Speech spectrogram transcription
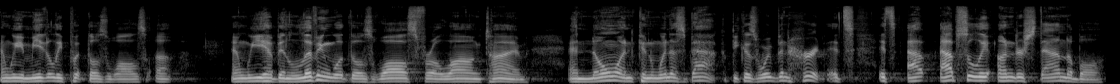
and we immediately put those walls up. And we have been living with those walls for a long time, and no one can win us back because we've been hurt. It's, it's absolutely understandable,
